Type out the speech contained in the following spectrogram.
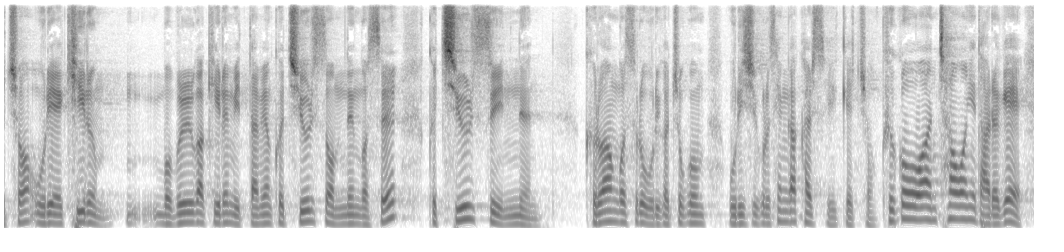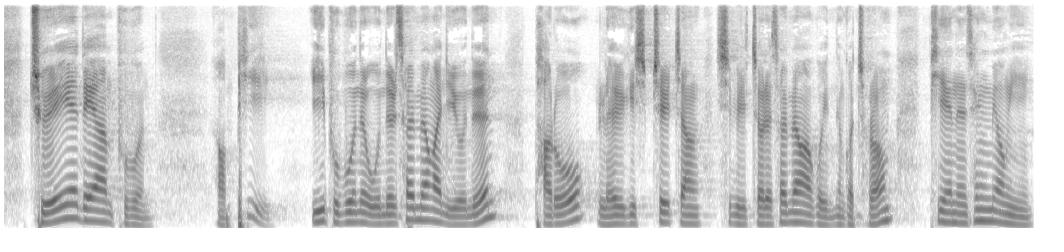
그렇죠? 우리의 기름, 뭐 물과 기름이 있다면 그 지울 수 없는 것을 그 지울 수 있는 그러한 것으로 우리가 조금 우리식으로 생각할 수 있겠죠. 그거와는 차원이 다르게 죄에 대한 부분, 어, 피, 이 부분을 오늘 설명한 이유는 바로 레위기 17장 11절에 설명하고 있는 것처럼 피에는 생명이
